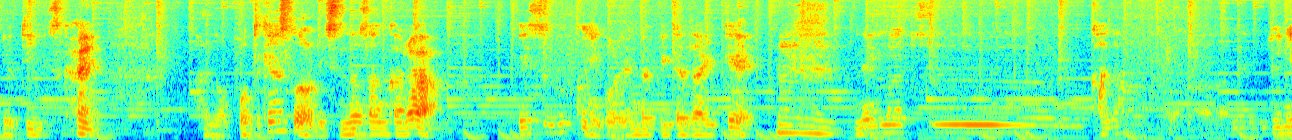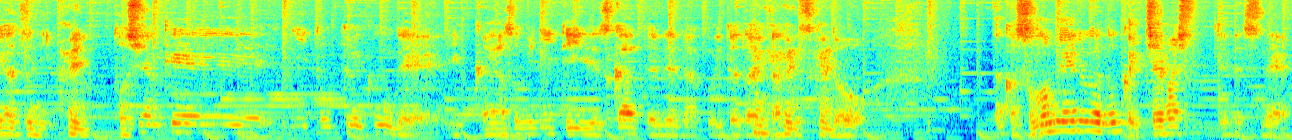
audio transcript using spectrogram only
言っていいですか、はい。あのポッドキャストのリスナーさんから Facebook にご連絡いただいてうん。年末かな？あね12月にはい。年明けに東京行くんで一回遊びに行っていいですかって連絡をいただいたんですけど、なんかそのメールがどっか行っちゃいましてですね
